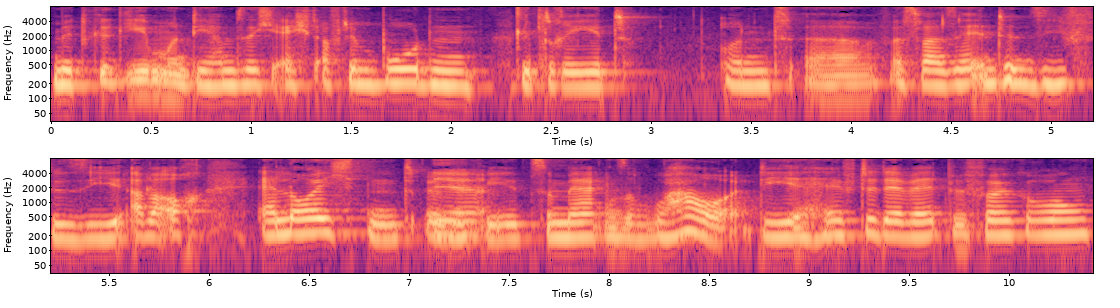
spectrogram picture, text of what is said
mitgegeben und die haben sich echt auf dem Boden gedreht. Und äh, es war sehr intensiv für sie, aber auch erleuchtend irgendwie yeah. zu merken, so wow, die Hälfte der Weltbevölkerung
